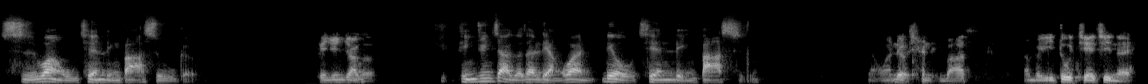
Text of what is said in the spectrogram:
十万五千零八十五个，平均价格平均价格在两万六千零八十。两万六千零八十，那么一度接近嘞、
